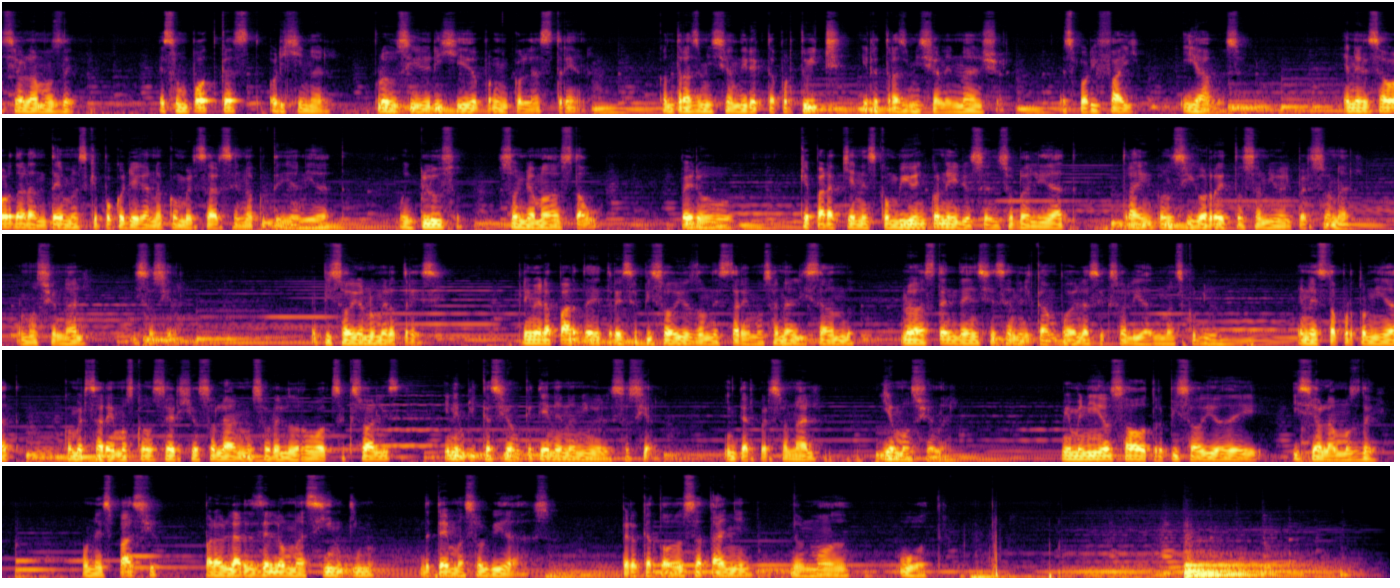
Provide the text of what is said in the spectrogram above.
¿Y si hablamos de? Es un podcast original, producido y dirigido por Nicolás Treana, con transmisión directa por Twitch y retransmisión en Anchor, Spotify y Amazon. En él se abordarán temas que poco llegan a conversarse en la cotidianidad, o incluso son llamados tabú, pero que para quienes conviven con ellos en su realidad traen consigo retos a nivel personal, emocional y social. Episodio número 13. Primera parte de tres episodios donde estaremos analizando nuevas tendencias en el campo de la sexualidad masculina. En esta oportunidad conversaremos con Sergio Solano sobre los robots sexuales y la implicación que tienen a nivel social, interpersonal y emocional. Bienvenidos a otro episodio de ¿Y si hablamos de? Un espacio para hablar desde lo más íntimo de temas olvidados, pero que a todos atañen de un modo u otro.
